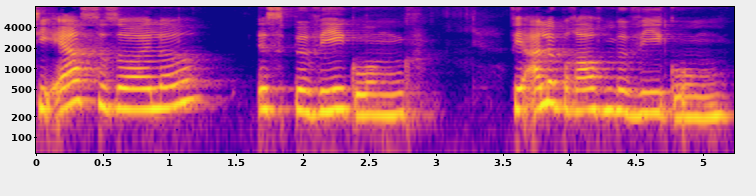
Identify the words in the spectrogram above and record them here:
Die erste Säule ist Bewegung. Wir alle brauchen Bewegung.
